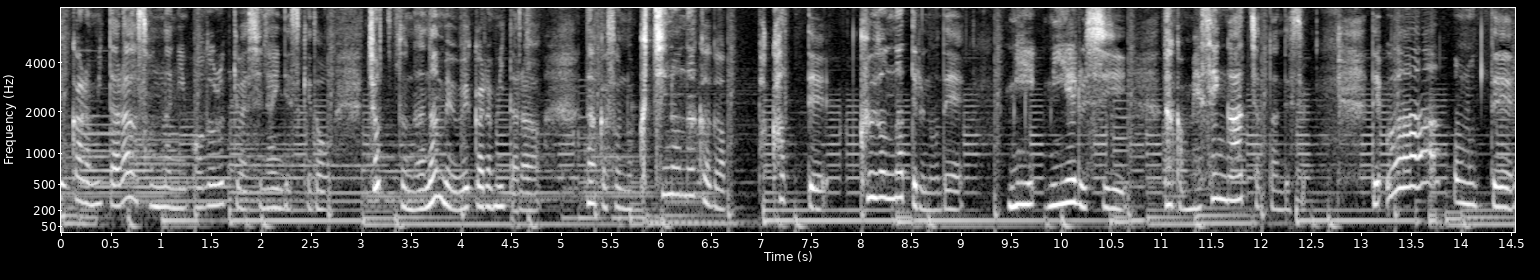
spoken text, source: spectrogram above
面から見たらそんなに驚きはしないんですけどちょっと斜め上から見たらなんかその口の中がパカって空洞になってるので見えるしなんか目線が合っちゃったんですよ。でうわーと思って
